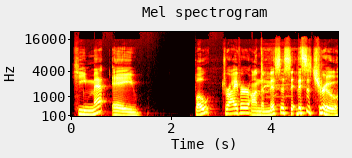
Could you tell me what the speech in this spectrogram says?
He met a boat driver on the Mississippi. This is true.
